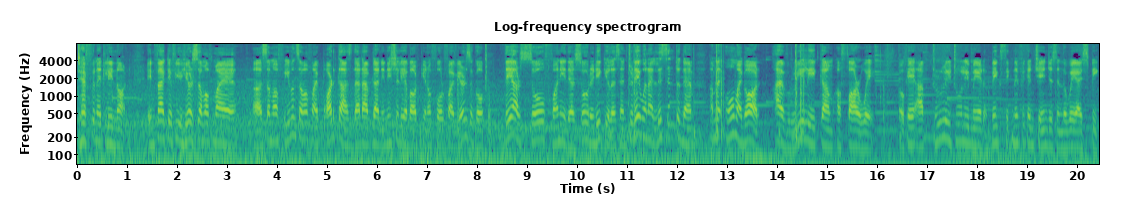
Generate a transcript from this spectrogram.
Definitely not. In fact, if you hear some of my uh, some of even some of my podcasts that I've done initially about you know four or five years ago, they are so funny, they're so ridiculous. And today, when I listen to them, I'm like, oh my god, I've really come a far way. Okay, I've truly, truly made big, significant changes in the way I speak.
